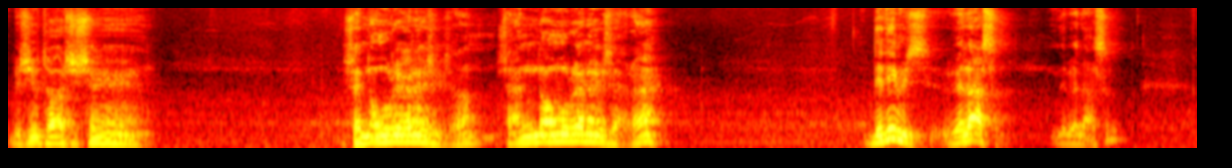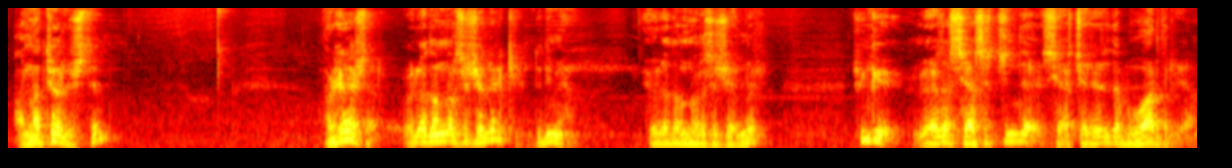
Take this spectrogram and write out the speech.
Besili tarih senin. Sen de omurga ne güzel ha? Sen de omurga ne güzel ha? Dediğimiz velhasıl, velhasıl anlatıyoruz işte. Arkadaşlar öyle adamlar seçerler ki dedim ya. Öyle adamları seçerler. Çünkü biraz da siyasetçinde, siyasetçileri de bu vardır ya.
